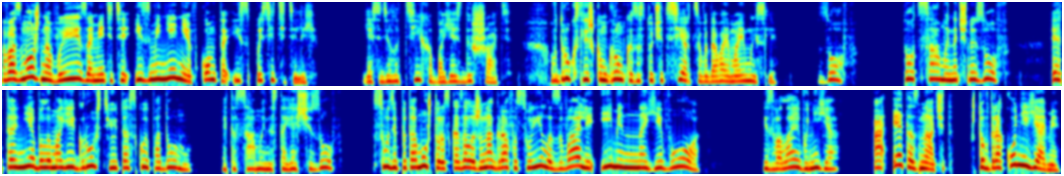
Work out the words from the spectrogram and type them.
Возможно, вы заметите изменения в ком-то из посетителей. Я сидела тихо, боясь дышать. Вдруг слишком громко застучит сердце, выдавая мои мысли. Зов. Тот самый ночной зов. Это не было моей грустью и тоской по дому. Это самый настоящий зов. Судя по тому, что рассказала жена графа Суила, звали именно его. И звала его не я. А это значит, что в драконьей яме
